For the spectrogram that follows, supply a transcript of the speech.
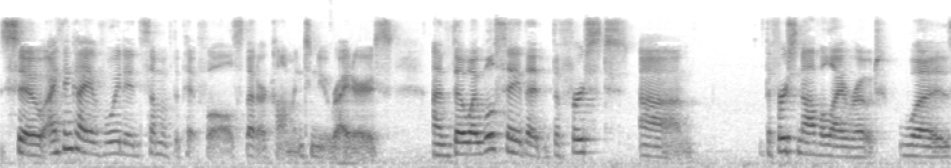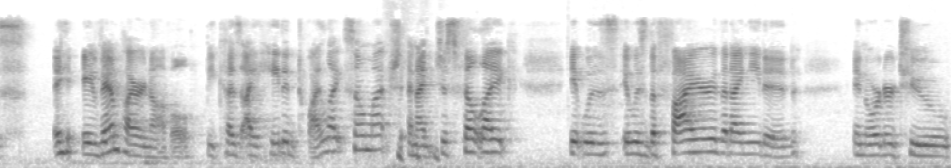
so I think I avoided some of the pitfalls that are common to new writers. Uh, though I will say that the first um, the first novel I wrote was a, a vampire novel because I hated Twilight so much, and I just felt like it was it was the fire that I needed in order to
